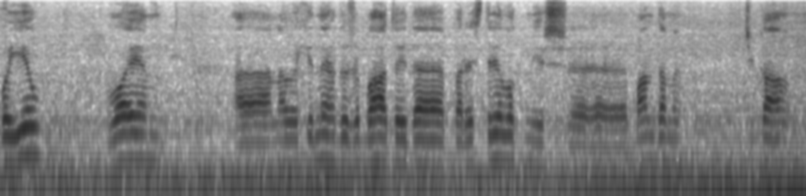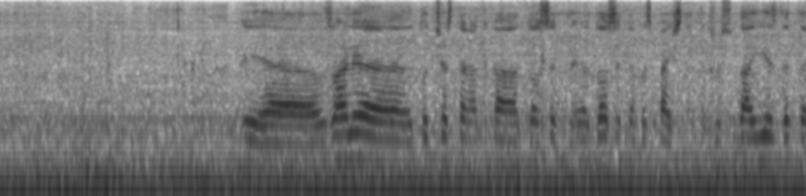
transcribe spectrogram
боїв, воєн. На вихідних дуже багато йде перестрілок між бандами в Чикаго. І взагалі тут частина така досить, досить небезпечна. Так що сюди їздити,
